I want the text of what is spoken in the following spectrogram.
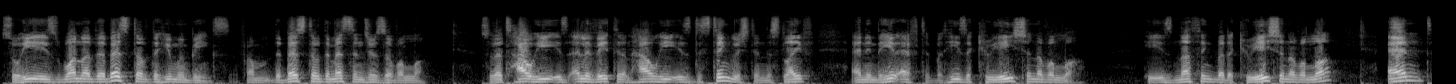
So he is one of the best of the human beings, from the best of the messengers of Allah. So that's how he is elevated and how he is distinguished in this life and in the hereafter. But he is a creation of Allah. He is nothing but a creation of Allah. And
